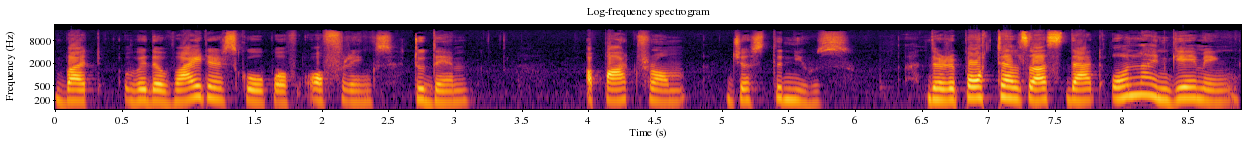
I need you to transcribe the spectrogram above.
but with a wider scope of offerings to them apart from just the news. The report tells us that online gaming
